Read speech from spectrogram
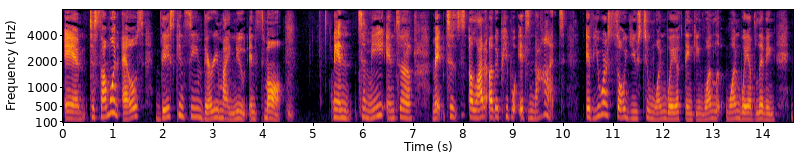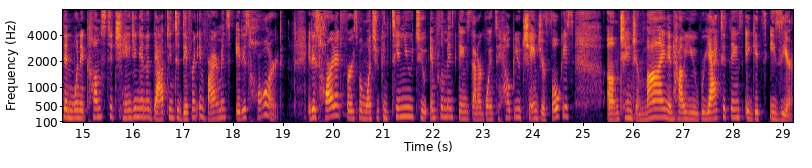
And to someone else, this can seem very minute and small. And to me and to, to a lot of other people, it's not if you are so used to one way of thinking, one one way of living, then when it comes to changing and adapting to different environments, it is hard. It is hard at first, but once you continue to implement things that are going to help you change your focus, um, change your mind, and how you react to things, it gets easier.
